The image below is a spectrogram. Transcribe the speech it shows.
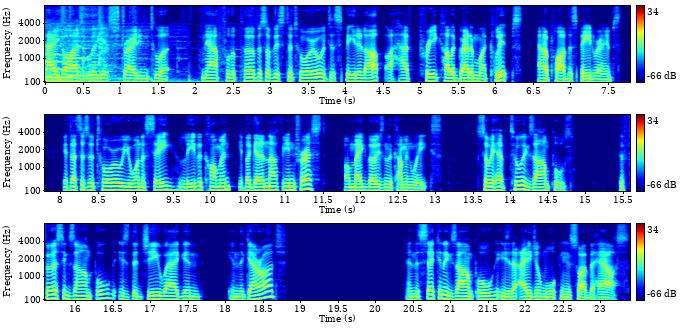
Hey guys, we're going to get straight into it. Now for the purpose of this tutorial and to speed it up, I have pre-color graded my clips and applied the speed ramps. If that's a tutorial you want to see, leave a comment. If I get enough interest, I'll make those in the coming weeks. So we have two examples. The first example is the G-Wagon in the garage. And the second example is the agent walking inside the house.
